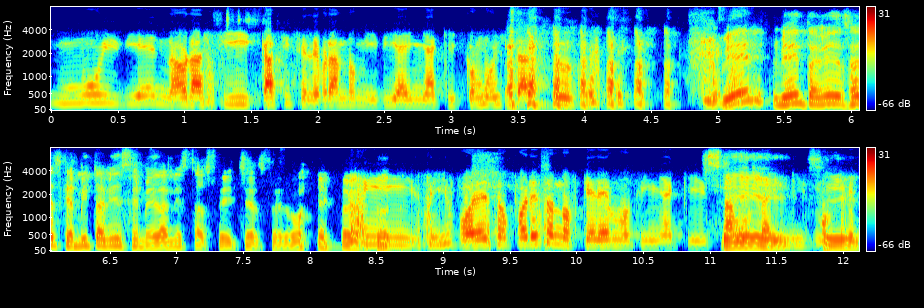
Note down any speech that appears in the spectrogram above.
Muy bien, ahora sí, casi celebrando mi día, Iñaki. ¿Cómo estás tú? bien, bien, también sabes que a mí también se me dan estas fechas, pero Sí, sí, por eso, por eso nos queremos, Iñaki. Estamos sí, ahí mismo. sí,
